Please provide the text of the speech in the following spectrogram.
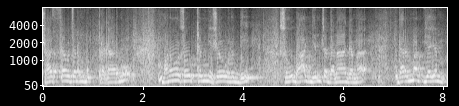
శాస్త్రవచనం ప్రకారము మనోసౌఖ్యం యశోవృద్ధి సౌభాగ్యం చ ధనాగమ ధర్మ వ్యయం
